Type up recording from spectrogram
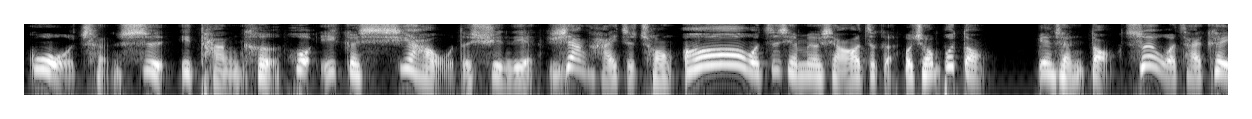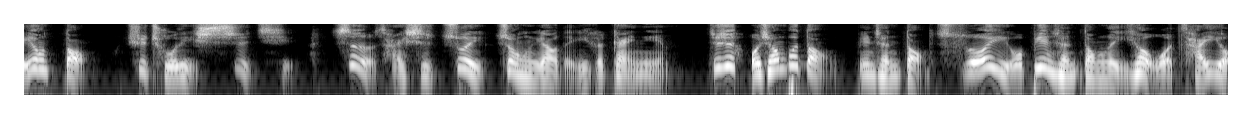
过程，是一堂课或一个下午的训练，让孩子从哦，我之前没有想到这个，我从不懂变成懂，所以我才可以用懂去处理事情，这才是最重要的一个概念。就是我从不懂变成懂，所以我变成懂了以后，我才有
